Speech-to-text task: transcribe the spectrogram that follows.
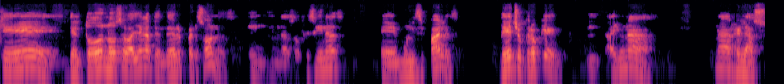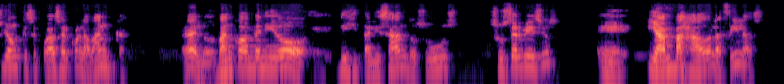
que del todo no se vayan a atender personas en, las oficinas eh, municipales. De hecho, creo que hay una, una, relación que se puede hacer con la banca. Los bancos han venido eh, digitalizando sus, sus servicios eh, y han bajado las filas.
